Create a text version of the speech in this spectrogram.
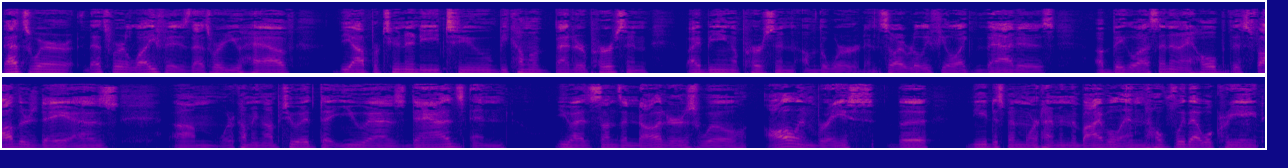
That's where that's where life is. That's where you have the opportunity to become a better person by being a person of the word. And so I really feel like that is a big lesson. And I hope this Father's Day, as um, we're coming up to it, that you as dads and you as sons and daughters will all embrace the need to spend more time in the Bible. And hopefully that will create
